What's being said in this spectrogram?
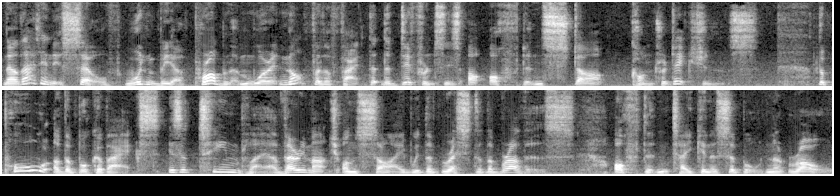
Now, that in itself wouldn't be a problem were it not for the fact that the differences are often stark contradictions. The Paul of the book of Acts is a team player very much on side with the rest of the brothers, often taking a subordinate role.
